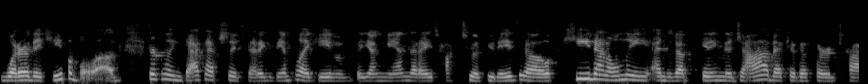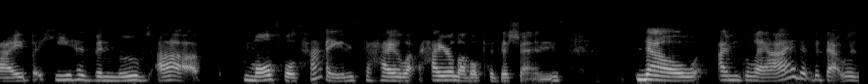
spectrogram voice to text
what are they capable of? Circling back actually to that example i gave of the young man that i talked to a few days ago he not only ended up getting the job after the third try but he has been moved up multiple times to higher higher level positions. Now, I'm glad that that was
